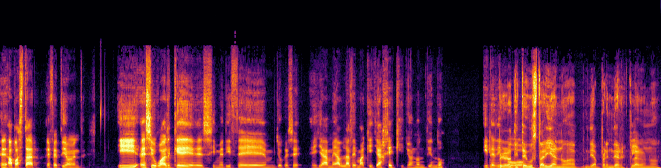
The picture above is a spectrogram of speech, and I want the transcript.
Eh, a pastar, efectivamente. Y es igual que si me dice, yo qué sé, ella me habla de maquillaje que yo no entiendo. Y le digo, Pero a ti te gustaría, ¿no? A- De aprender, claro, ¿no?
